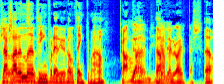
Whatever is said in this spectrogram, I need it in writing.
Clash er en eh, ting for dere kan tenke meg, ja. Ja, jeg er jævla glad i Clash. Ja.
